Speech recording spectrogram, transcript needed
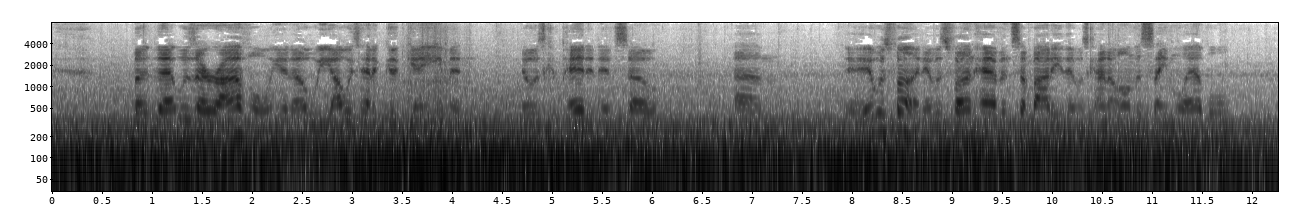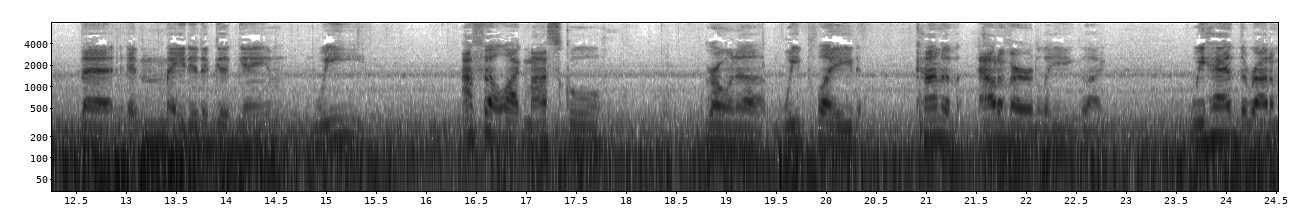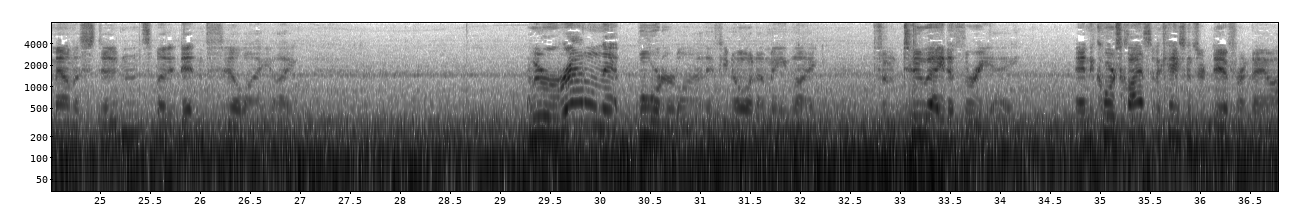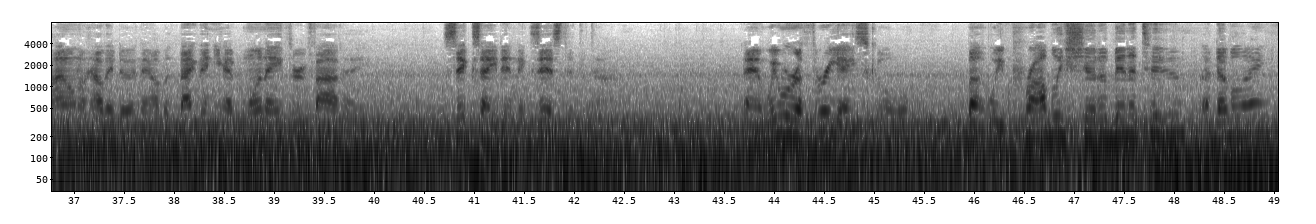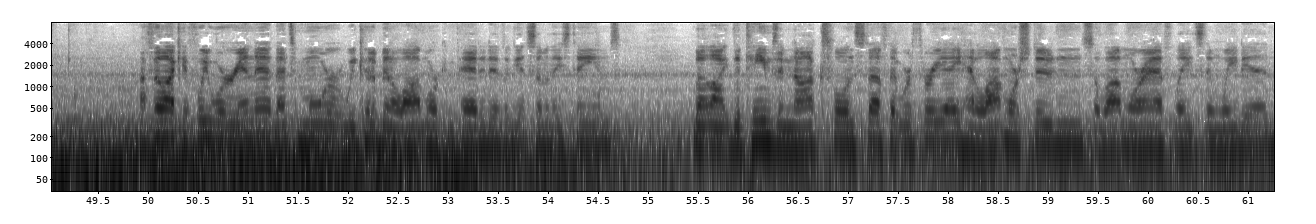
but that was our rival. You know, we always had a good game and it was competitive. So, um, it was fun. It was fun having somebody that was kind of on the same level that it made it a good game. We, I felt like my school growing up, we played kind of out of our league. Like we had the right amount of students, but it didn't feel like like we were right on that borderline, if you know what I mean, like from 2A to 3A. And of course, classifications are different now. I don't know how they do it now, but back then you had 1A through 5A. 6A didn't exist at the time. And we were a 3A school, but we probably should have been a 2, a double A. I feel like if we were in that, that's more, we could have been a lot more competitive against some of these teams. But like the teams in Knoxville and stuff that were 3A had a lot more students, a lot more athletes than we did.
